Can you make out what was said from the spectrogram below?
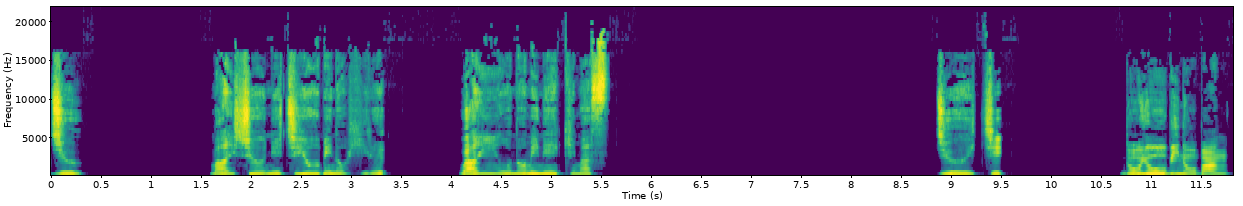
10毎週日曜日の昼、ワインを飲みに行きます。11土曜日の晩、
